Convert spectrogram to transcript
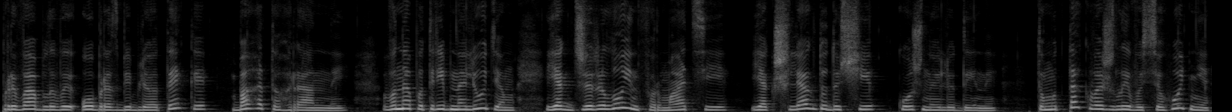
Привабливий образ бібліотеки багатогранний. Вона потрібна людям як джерело інформації, як шлях до душі кожної людини. Тому так важливо сьогодні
